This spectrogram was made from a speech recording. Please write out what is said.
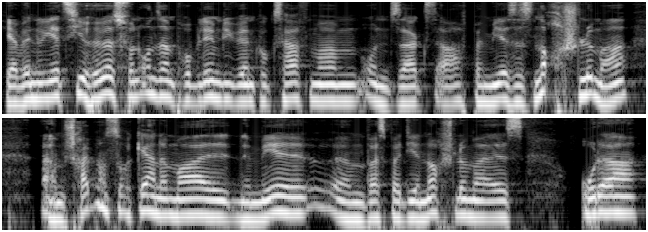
Ja, wenn du jetzt hier hörst von unseren Problemen, die wir in Cuxhaven haben und sagst, ach, bei mir ist es noch schlimmer, ähm, schreib uns doch gerne mal eine Mail, ähm, was bei dir noch schlimmer ist. Oder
